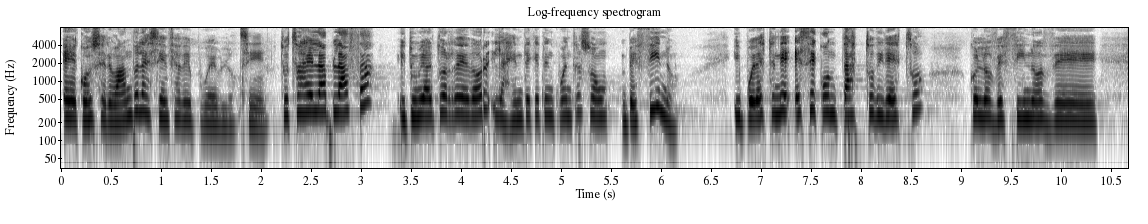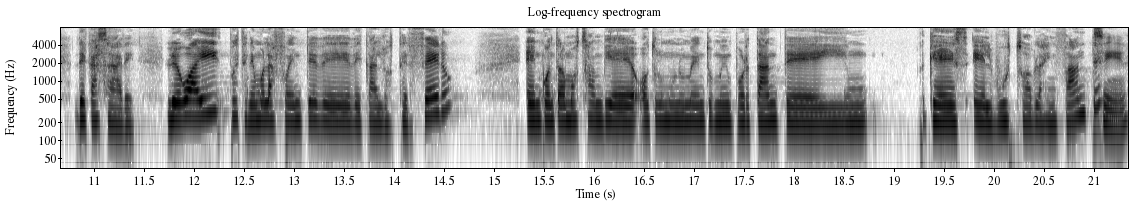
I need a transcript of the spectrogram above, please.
eh, conservando la esencia de pueblo. Sí. Tú estás en la plaza y tú miras a tu alrededor y la gente que te encuentras son vecinos y puedes tener ese contacto directo con los vecinos de, Casares. Luego ahí pues tenemos la fuente de, de Carlos III, encontramos también otro monumento muy importante y que es el busto a Blas Infante,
